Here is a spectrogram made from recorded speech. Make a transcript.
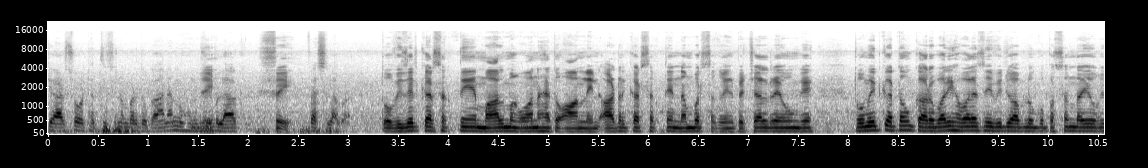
चार सौ अठतीस नंबर दुकान है मोहम्मदी ब्लाक सही। फैसलाबाद। तो विज़िट कर सकते हैं। माल मंगवाना है तो ऑनलाइन ऑर्डर कर सकते हैं। नंबर स्क्रीन पर चल रहे होंगे। तो उम्मीद करता हूँ कारोबारी हवाले से वीडियो आप लोगों को पसंद आई होगी।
